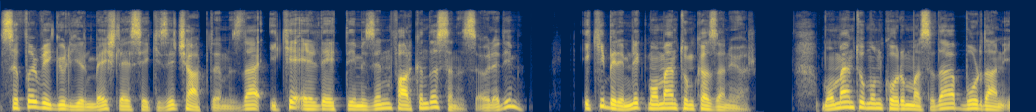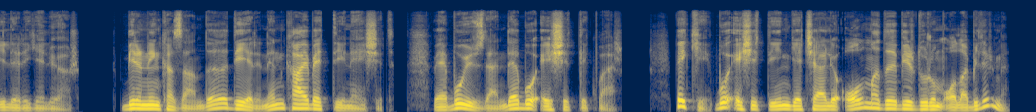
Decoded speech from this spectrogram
0,25 ile 8'i çarptığımızda 2 elde ettiğimizin farkındasınız, öyle değil mi? 2 birimlik momentum kazanıyor. Momentumun korunması da buradan ileri geliyor. Birinin kazandığı diğerinin kaybettiğine eşit. Ve bu yüzden de bu eşitlik var. Peki bu eşitliğin geçerli olmadığı bir durum olabilir mi?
